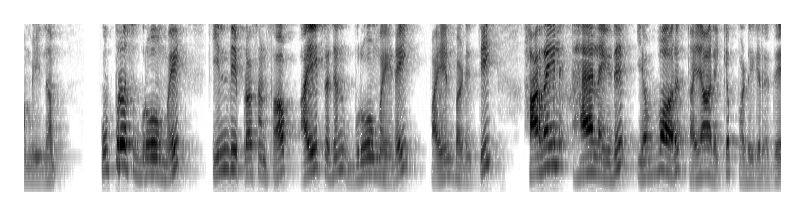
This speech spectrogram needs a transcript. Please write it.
அமிலம். Cuprous bromide in the presence of hydrogen புரோமைடை பயன்படுத்தி அரைல் ஹேலைடு எவ்வாறு தயாரிக்கப்படுகிறது?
